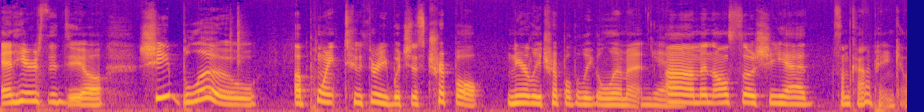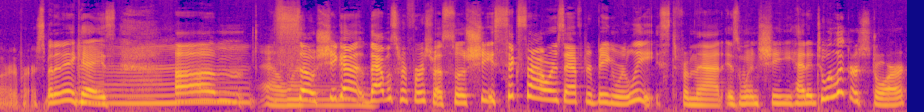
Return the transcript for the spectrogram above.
And here's the deal: she blew a .23, which is triple, nearly triple the legal limit. Yeah. Um, and also she had some kind of painkiller in her purse. But in any case, um, Ellen. so she got that was her first arrest. So she six hours after being released from that is when she headed to a liquor store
